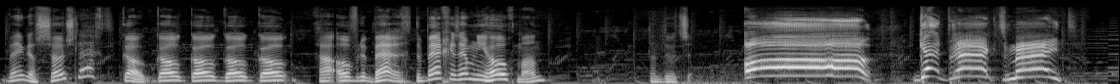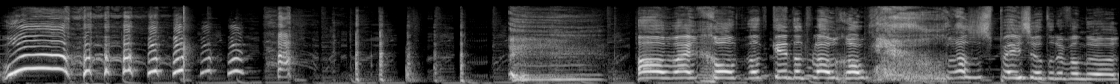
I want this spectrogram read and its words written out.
Ben ik dan zo slecht? Go, go, go, go, go. Ga over de berg. De berg is helemaal niet hoog, man. Dan doet ze... Oh! Get wrecked, mate! Oh mijn god, dat kind dat vloog gewoon als een space shuttle er vandoor.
